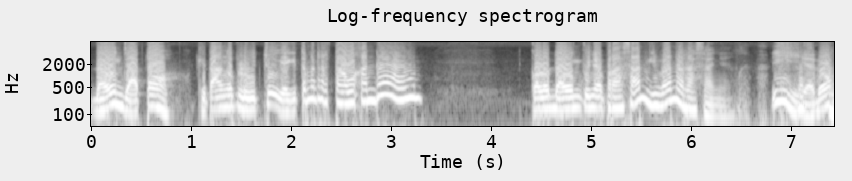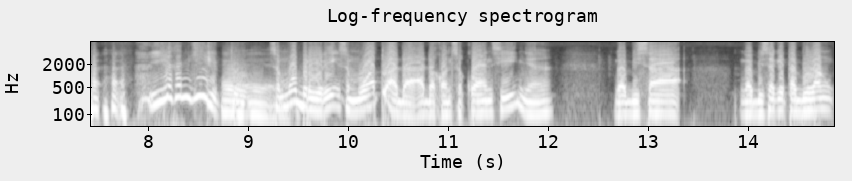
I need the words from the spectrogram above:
Daun jatuh, kita anggap lucu ya kita menertawakan daun. Kalau daun punya perasaan gimana rasanya? iya dong. iya kan gitu. Iya, iya. Semua beriring, semua tuh ada ada konsekuensinya. nggak bisa nggak bisa kita bilang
